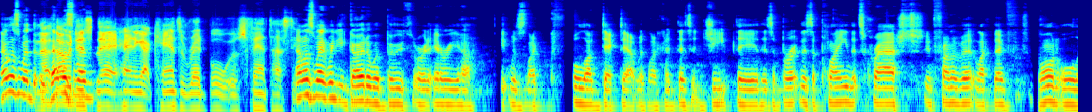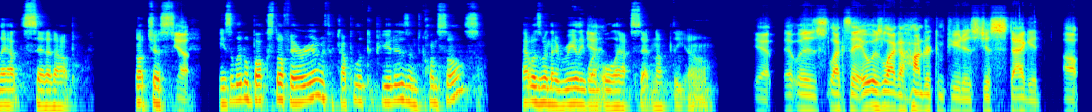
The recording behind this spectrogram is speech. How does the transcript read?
That was when And that, that, they was when just there handing out cans of red bull it was fantastic that was when when you go to a booth or an area, it was like full on decked out with like a, there's a jeep there, there's a there's a plane that's crashed in front of it. Like they've gone all out, set it up, not just Yeah. Here's a little boxed off area with a couple of computers and consoles. That was when they really went all out setting up the um. Yeah, it was like I said, it was like a hundred computers just staggered up,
